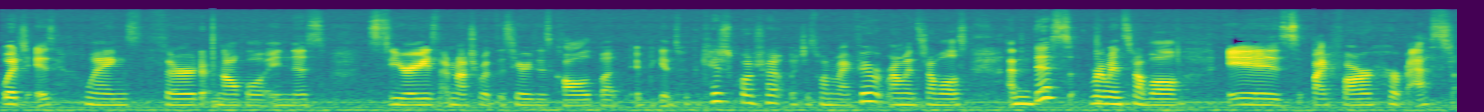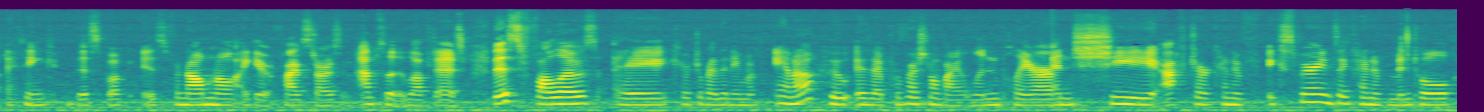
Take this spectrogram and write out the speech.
which is Hoang's third novel in this series. I'm not sure what the series is called, but it begins with the Kiss Quotient, which is one of my favorite romance novels. And this romance novel is by far her best. I think this book is phenomenal. I give it five stars and absolutely loved it. This follows a character by the name of Anna, who is a professional violin player, and she, after kind of experiencing kind of mental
